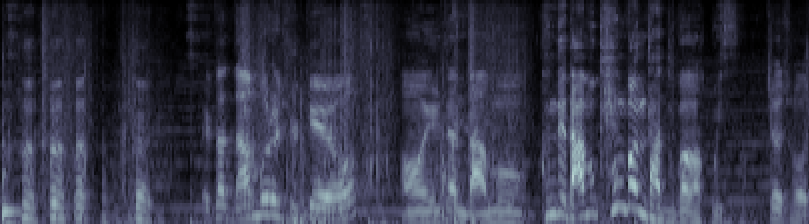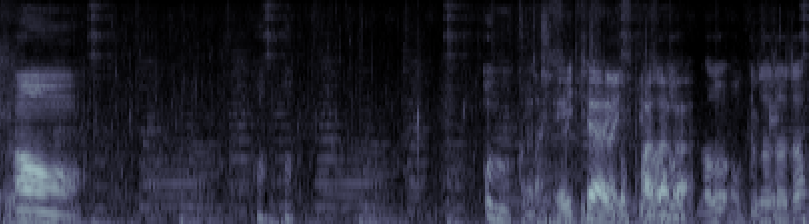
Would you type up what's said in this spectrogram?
일단 나무를 줄게요. 어 일단 나무 근데 나무 캔 건 다 누가 갖고 있어 저저 저. 어 어, 어. 어, 그렇지. HI야 이거. 바다가. 나도. 자자자.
